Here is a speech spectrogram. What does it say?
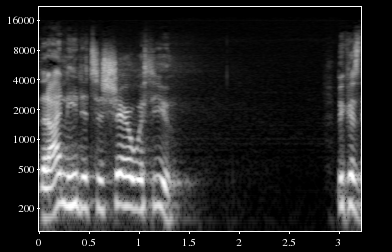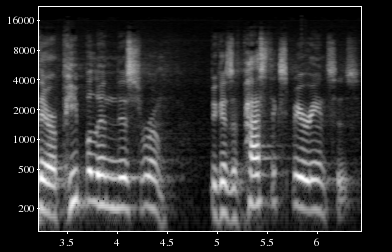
that I needed to share with you. Because there are people in this room, because of past experiences,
